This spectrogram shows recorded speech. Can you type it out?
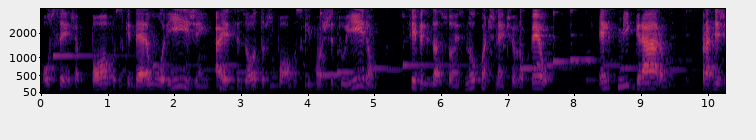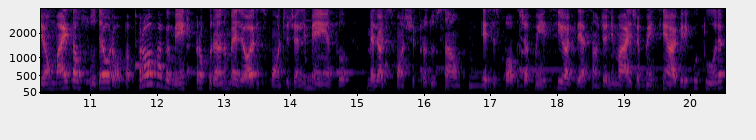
ou seja, povos que deram origem a esses outros povos que constituíram civilizações no continente europeu, eles migraram para a região mais ao sul da Europa, provavelmente procurando melhores fontes de alimento, melhores fontes de produção. Esses povos já conheciam a criação de animais, já conheciam a agricultura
